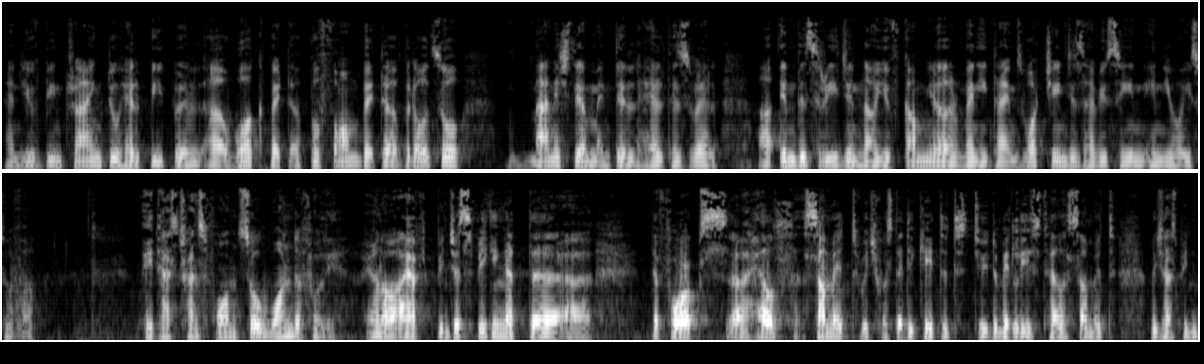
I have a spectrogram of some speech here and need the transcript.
And you've been trying to help people uh, work better, perform better, but also manage their mental health as well. Uh, in this region, now you've come here many times. What changes have you seen in UAE so far? It has transformed so wonderfully. You know, I have been just speaking at the uh, the Forbes uh, Health Summit, which was dedicated to the Middle East Health Summit, which has been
